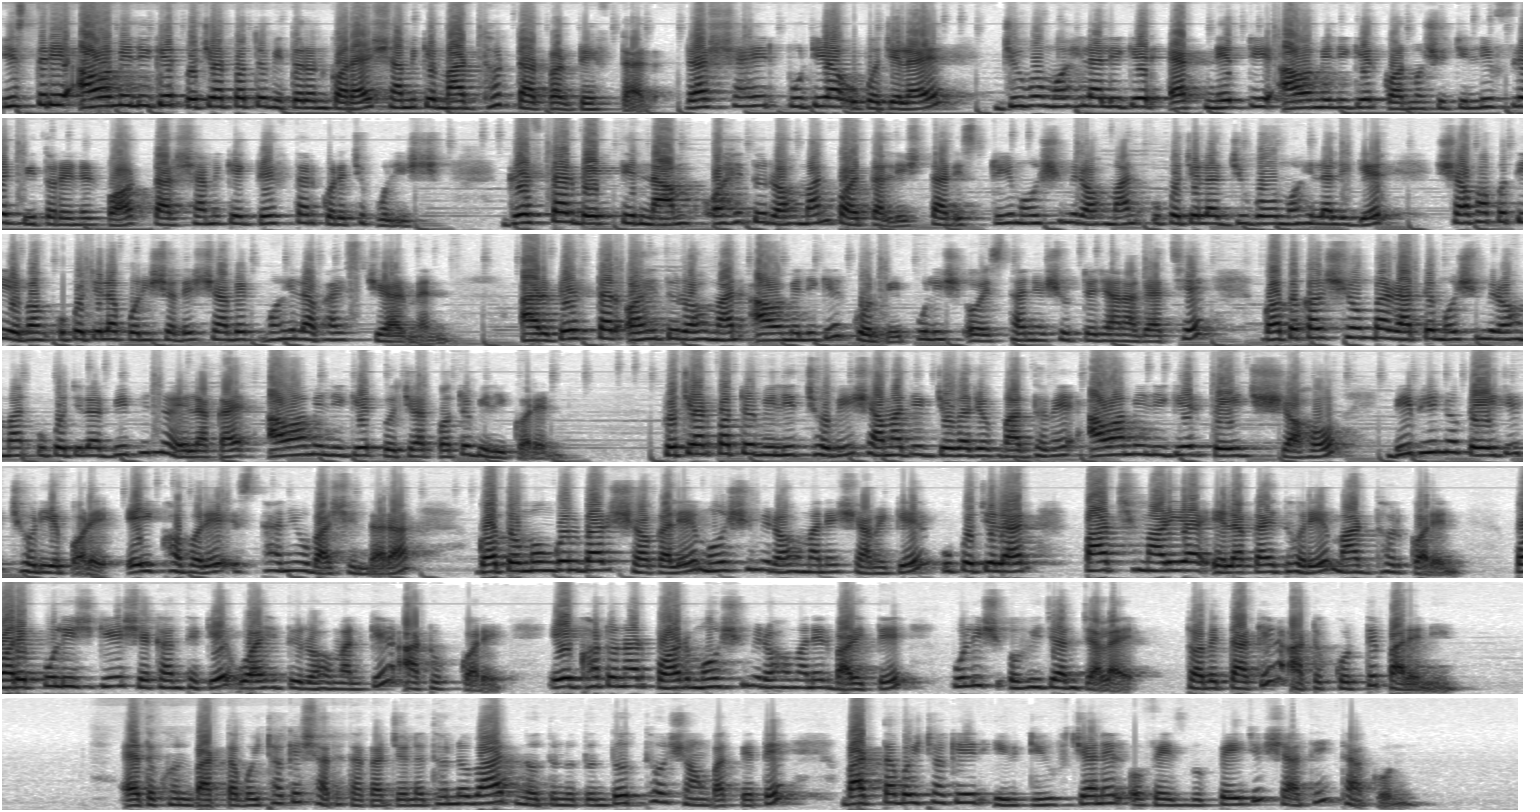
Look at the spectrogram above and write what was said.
স্ত্রী আওয়ামী লীগের প্রচারপত্র বিতরণ করায় স্বামীকে মারধর, তারপর গ্রেফতার। রাজশাহীর পুটিয়া উপজেলায় যুব মহিলা লীগের এক নেত্রী আওয়ামী লীগের কর্মসূচি লিফলেট বিতরণের পর তার স্বামীকে গ্রেফতার করেছে পুলিশ। গ্রেফতার ব্যক্তির নাম ওয়াহিদুর রহমান পঁয়তাল্লিশ। তার স্ত্রী মৌসুমী রহমান উপজেলা যুব মহিলা লীগের সভাপতি এবং উপজেলা পরিষদের সাবেক মহিলা ভাইস চেয়ারম্যান। আর গ্রেফতার ওয়াহিদুর রহমান আওয়ামী লীগের কর্মী। পুলিশ ও স্থানীয় সূত্রে জানা গেছে, গতকাল সোমবার রাতে মৌসুমী রহমান উপজেলার বিভিন্ন এলাকায় আওয়ামী লীগের প্রচারপত্র বিলি করেন। প্রচারপত্র বিলির ছবি সামাজিক যোগাযোগ মাধ্যমে আওয়ামী লীগের পেজ সহ বিভিন্ন পেজে ছড়িয়ে পড়ে। এই খবরে স্থানীয় বাসিন্দারা গত মঙ্গলবার সকালে মৌসুমী রহমানের স্বামীকে উপজেলার পাঁচমারিয়া এলাকায় ধরে মারধর করেন। পরে পুলিশ গিয়ে সেখান থেকে ওয়াহিদুর রহমানকে আটক করে। এ ঘটনার পর মৌসুমী রহমানের বাড়িতে পুলিশ অভিযান চালায়, তবে তাকে আটক করতে পারেনি। এতক্ষণ বার্তা বৈঠকের সাথে থাকার জন্য ধন্যবাদ। নতুন নতুন তথ্য সংবাদ পেতে বার্তা বৈঠকের ইউটিউব চ্যানেল ও ফেসবুক পেজের সাথেই থাকুন।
